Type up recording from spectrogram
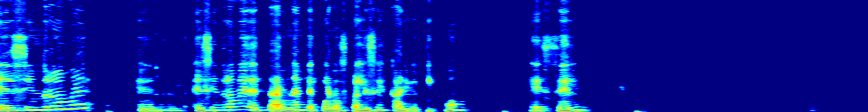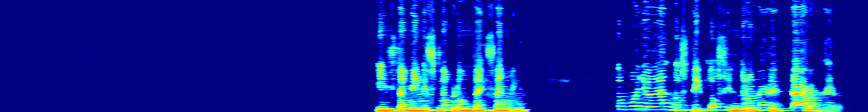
El síndrome, el, el síndrome de Turner, ¿te acuerdas cuál es el cariotipo? Es el Y también es una pregunta de examen. ¿Cómo yo diagnostico síndrome de Turner?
